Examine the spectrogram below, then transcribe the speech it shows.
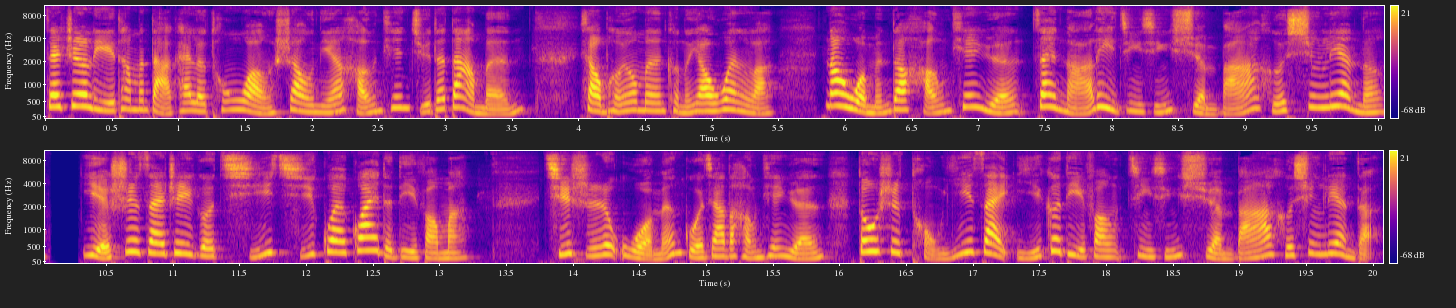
在这里，他们打开了通往少年航天局的大门。小朋友们可能要问了，那我们的航天员在哪里进行选拔和训练呢？也是在这个奇奇怪怪的地方吗？其实我们国家的航天员都是统一在一个地方进行选拔和训练的，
